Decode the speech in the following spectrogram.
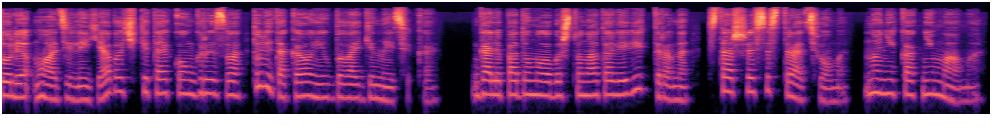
То ли молодильные яблочки тайком грызла, то ли такая у них была генетика. Галя подумала бы, что Наталья Викторовна – старшая сестра Тёмы, но никак не мама.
